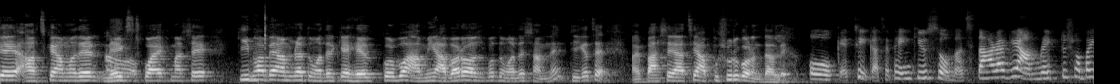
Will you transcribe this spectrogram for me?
যে আজকে আমাদের নেক্সট কয়েক মাসে কীভাবে আমরা তোমাদেরকে হেল্প করব? আমি আবারও আসব তোমাদের সামনে, ঠিক আছে? আমি পাশে আছি। আপু, শুরু করেন তাহলে। ওকে, ঠিক আছে। থ্যাংক ইউ সো মাচ তার আগে আমরা একটু সবাই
